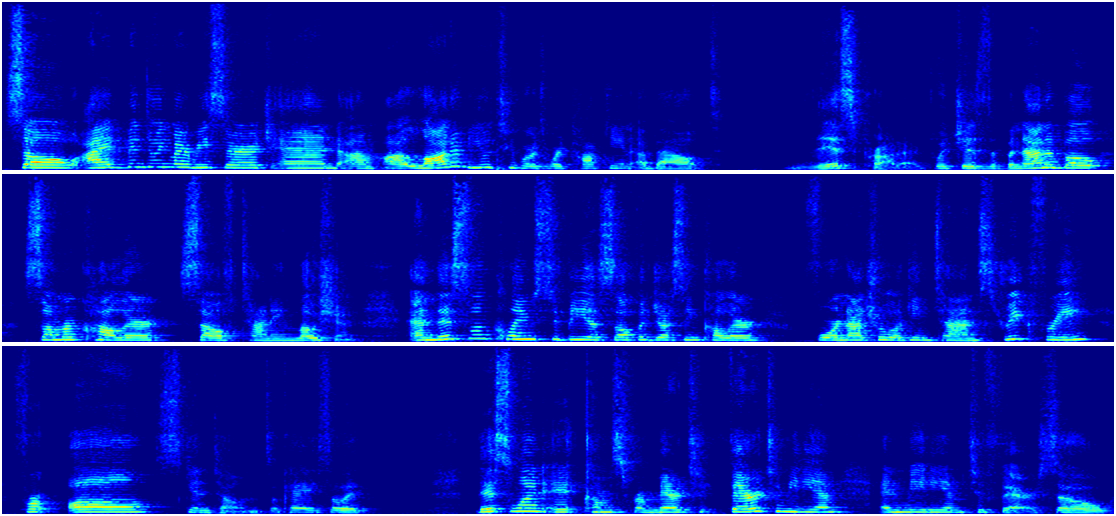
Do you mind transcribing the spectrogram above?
So I've been doing my research and um, a lot of YouTubers were talking about this product, which is the Banana Boat Summer Color Self Tanning Lotion. And this one claims to be a self-adjusting color for natural looking tan, streak free for all skin tones. Okay, so it this one, it comes from fair to medium and medium to fair. So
